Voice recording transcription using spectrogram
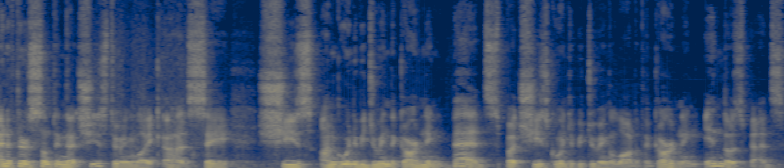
And if there's something that she's doing, like uh, say she's, I'm going to be doing the gardening beds, but she's going to be doing a lot of the gardening in those beds.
